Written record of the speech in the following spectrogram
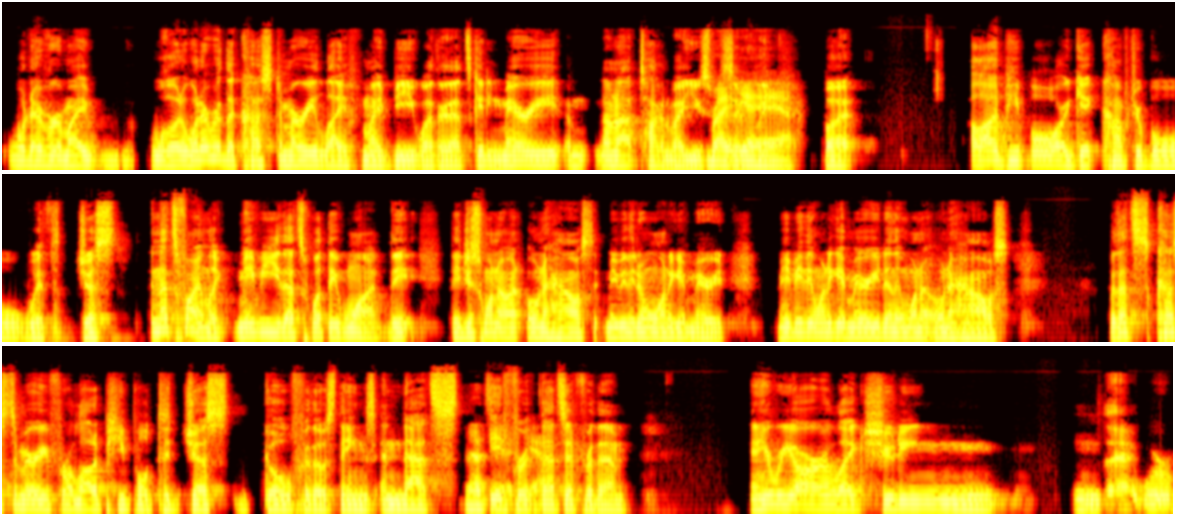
whatever my wha- whatever the customary life might be whether that's getting married i'm not talking about you right. specifically Yeah. Yeah. yeah. but a lot of people are get comfortable with just and that's fine like maybe that's what they want they they just want to own a house maybe they don't want to get married maybe they want to get married and they want to own a house but that's customary for a lot of people to just go for those things and that's, That's it, it, for yeah. that's it for them and here we are like shooting Eh, we're,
